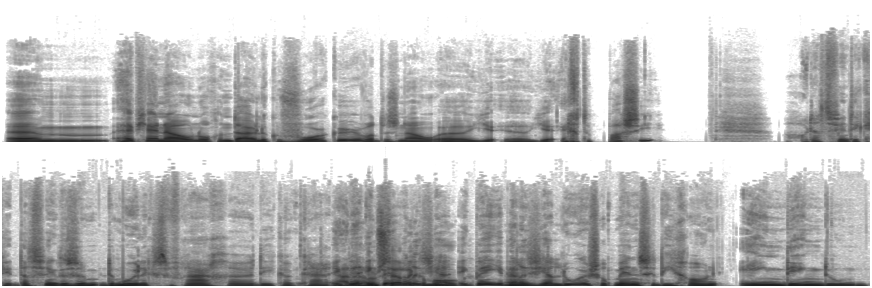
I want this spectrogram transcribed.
Ehm, heb jij nou nog een duidelijke voorkeur? Wat is nou eh, je, eh, je echte passie? Oh, dat vind ik, dat vind ik dus de moeilijkste vraag die ik kan krijgen. Ja, ik, ben, ik, ben wel ik eens, hem ja, ook. ik ben je wel Ja. eens jaloers op mensen die gewoon één ding doen.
